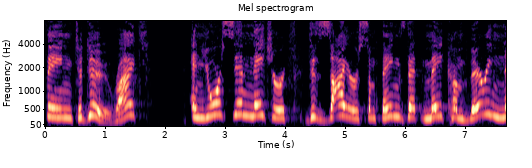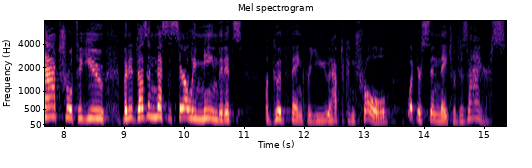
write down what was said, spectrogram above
thing to do, right? And your sin nature desires some things that may come very natural to you, but it doesn't necessarily mean that it's a good thing for you. You have to control what your sin nature desires.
